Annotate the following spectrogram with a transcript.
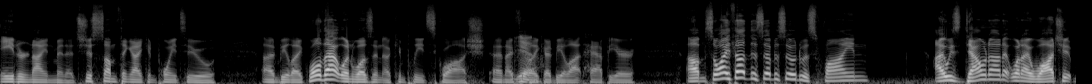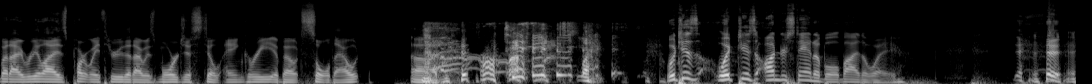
eight or nine minutes. Just something I can point to and be like, well, that one wasn't a complete squash, and I feel Yeah. like I'd be a lot happier. Um, so I thought this episode was fine. I was down on it when I watch it, but I realized partway through that I was more just still angry about Souled Out. Uh, which is which is understandable, by the way.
